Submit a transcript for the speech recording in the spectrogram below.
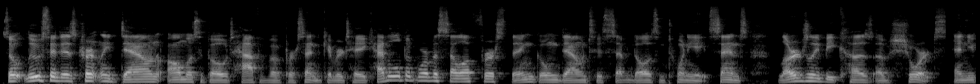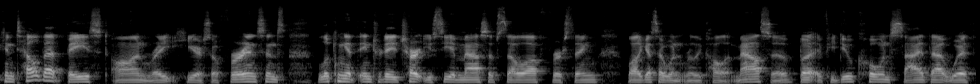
So Lucid is currently down almost about half of a percent, give or take. Had a little bit more of a sell-off first thing, going down to $7.28, largely because of shorts. And you can tell that based on right here. So for instance, looking at the intraday chart, you see a massive sell-off first thing. Well, I guess I wouldn't really call it massive, but if you do coincide that with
